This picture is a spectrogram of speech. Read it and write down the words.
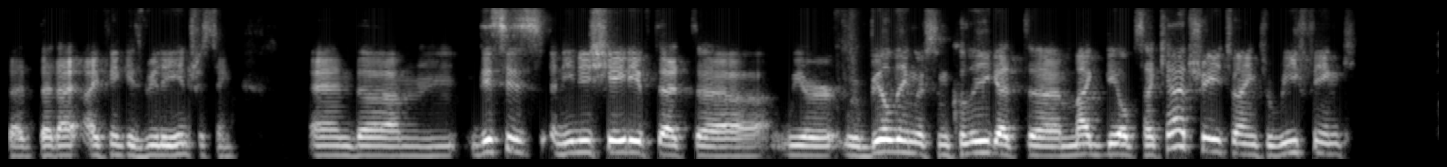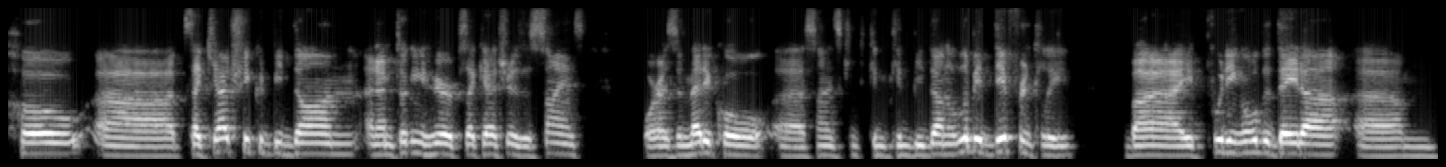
that, that I, I think is really interesting. And um, this is an initiative that uh, we're, we're building with some colleague at uh, McGill Psychiatry, trying to rethink how uh, psychiatry could be done. And I'm talking here psychiatry as a science or as a medical uh, science can, can, can, be done a little bit differently by putting all the data, um,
